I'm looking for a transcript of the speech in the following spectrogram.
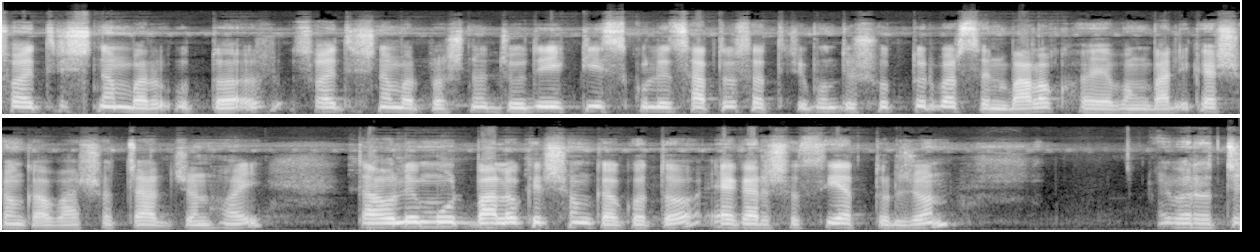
ছয়ত্রিশ নাম্বার উত্তর, ছয়ত্রিশ নাম্বার প্রশ্ন, যদি একটি স্কুলে ছাত্রছাত্রীর মধ্যে সত্তর পার্সেন্ট বালক হয় এবং বালিকার সংখ্যা পাঁচশো চারজন হয়, তাহলে মোট বালকের সংখ্যা কত? এগারোশো ছিয়াত্তর জন। এবার হচ্ছে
